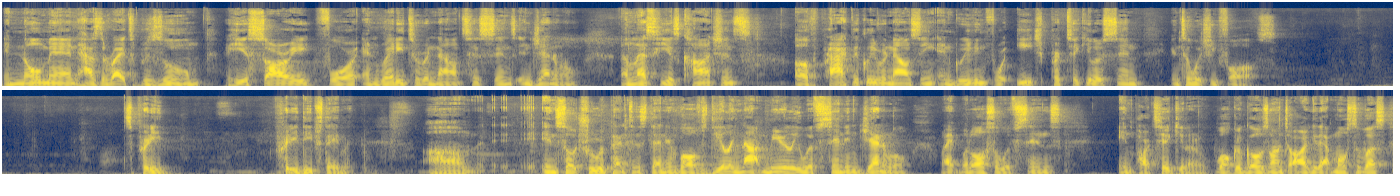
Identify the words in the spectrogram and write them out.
And no man has the right to presume that he is sorry for and ready to renounce his sins in general unless he is conscious of practically renouncing and grieving for each particular sin into which he falls. It's a pretty, pretty deep statement. Um, and so true repentance then involves dealing not merely with sin in general, right, but also with sins in particular. Walker goes on to argue that most of us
